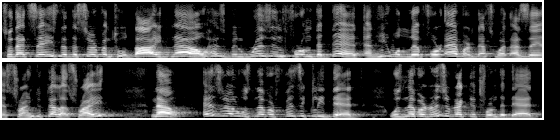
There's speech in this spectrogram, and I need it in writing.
So that says that the servant who died now has been risen from the dead and he will live forever. That's what Isaiah is trying to tell us, right? Now, Israel was never physically dead, was never resurrected from the dead,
